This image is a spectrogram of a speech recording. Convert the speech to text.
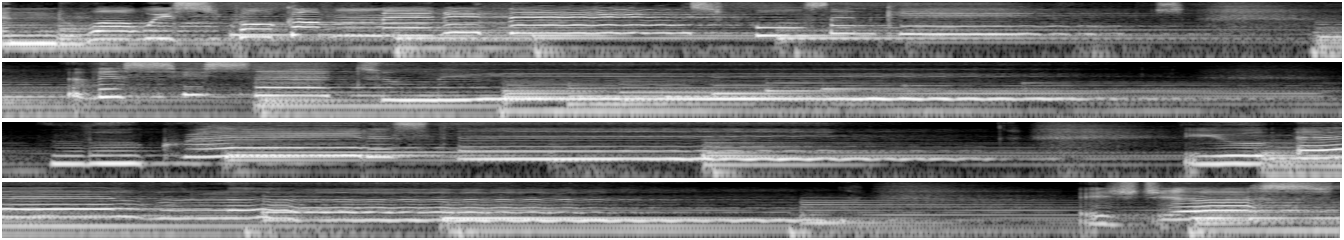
And while we spoke of many things, fools and kings, this he said to me. The greatest thing you'll ever learn is just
